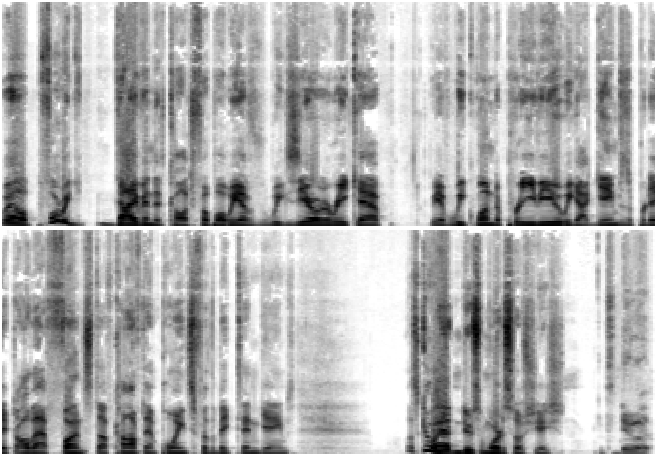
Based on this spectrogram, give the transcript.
Well, before we dive into college football, we have week zero to recap. We have week one to preview. We got games to predict, all that fun stuff, confident points for the Big Ten games. Let's go ahead and do some word association let's do it.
